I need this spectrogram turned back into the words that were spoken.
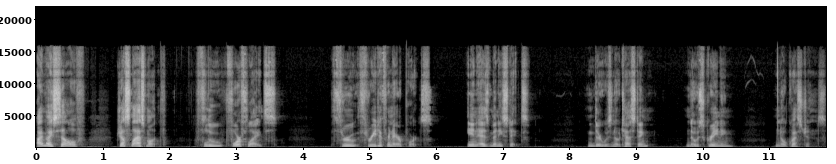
I myself, just last month, flew four flights through three different airports in as many states. There was no testing, no screening, no questions.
